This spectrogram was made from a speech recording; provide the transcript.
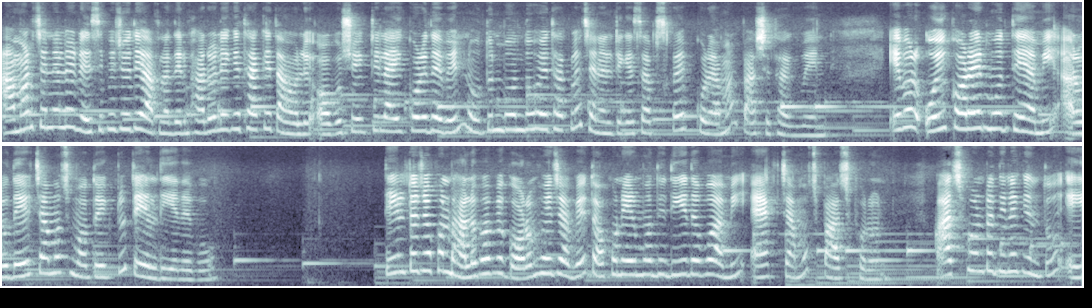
আমার চ্যানেলের রেসিপি যদি আপনাদের ভালো লেগে থাকে, তাহলে অবশ্যই একটি লাইক করে দেবেন। নতুন বন্ধু হয়ে থাকলে চ্যানেলটিকে সাবস্ক্রাইব করে আমার পাশে থাকবেন। এবার ওই কড়াইয়ের মধ্যে আমি আরও দেড় চামচ মতো একটু তেল দিয়ে দেব। তেলটা যখন ভালোভাবে গরম হয়ে যাবে, তখন এর মধ্যে দিয়ে দেব আমি এক চামচ পাঁচ ফোড়ন পাঁচ ফোড়নটা দিলে কিন্তু এই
